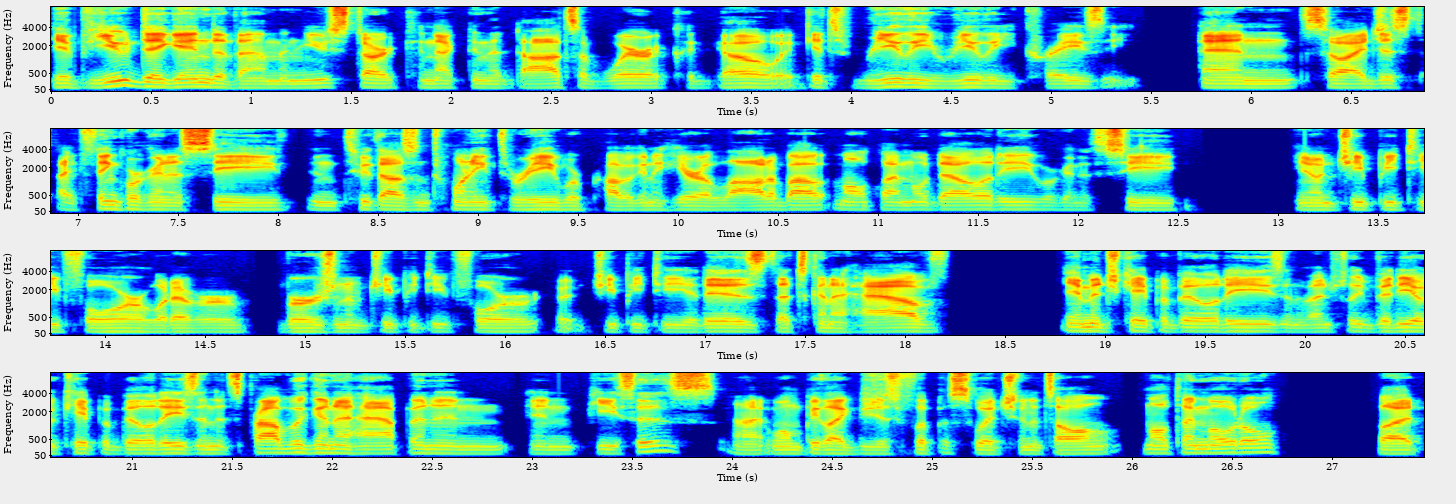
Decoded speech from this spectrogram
if you dig into them and you start connecting the dots of where it could go, it gets really, really crazy. And so I just I think we're going to see in 2023 we're probably going to hear a lot about multimodality. We're going to see you know GPT-4 or whatever version of GPT-4 uh, GPT it is that's going to have image capabilities and eventually video capabilities and it's probably going to happen in in pieces. Uh, it won't be like you just flip a switch and it's all multimodal but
